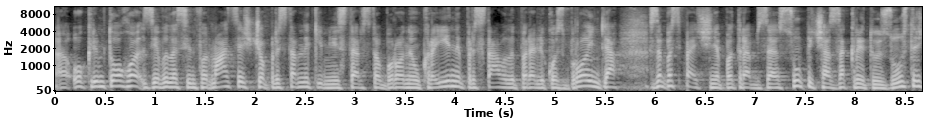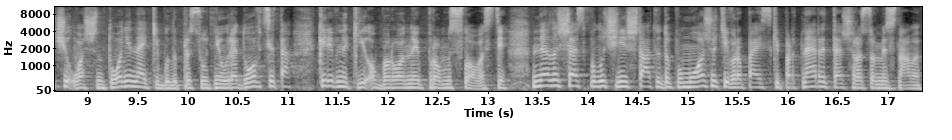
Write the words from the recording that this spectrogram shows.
Е, окрім того, з'явилася інформація, що представники Міністерства оборони України представили перелік озброєнь для забезпечення потреб ЗСУ під час закритої зустрічі у Вашингтоні, на якій були присутні урядовці та керівники оборонної промисловості. Не лише Сполучені Штати допоможуть, європейські партнери теж разом із нами.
